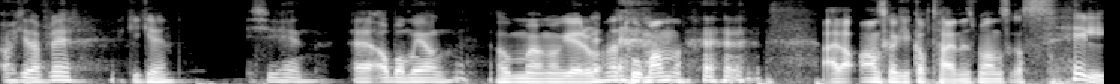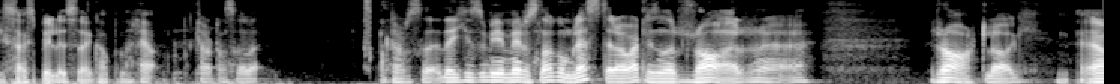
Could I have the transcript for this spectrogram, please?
Har ikke de flere? Ikke Kane. Ikke Kane. Eh, Aubameyang. Aubameyang og Aguero. Det er to mann, da. Nei da, han skal ikke kapteines, men han skal selvsagt spilles i den kampen her. Ja, klart han skal det. Det. Det er ikke så mye mer å snakke om. Leicester har vært litt sånn rar eh, Rart lag. Ja,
